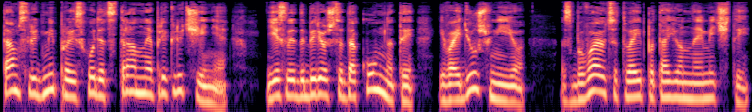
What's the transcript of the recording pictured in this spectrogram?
Там с людьми происходят странные приключения. Если доберешься до комнаты и войдешь в нее, сбываются твои потаенные мечты.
